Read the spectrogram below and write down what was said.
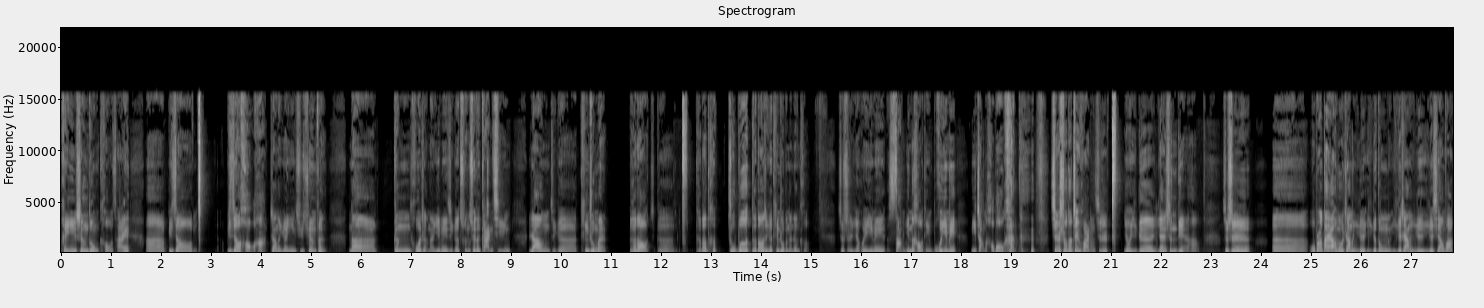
配音生动、口才啊比较比较好哈，这样的原因去圈粉。那更或者呢，因为这个纯粹的感情，让这个听众们得到这个 得到他主播得到这个听众们的认可，就是也会因为嗓音的好听，不会因为。你长得好不好看？其实说到这块呢，其实有一个延伸点哈，就是呃，我不知道大家有没有这样的一个一个东一个这样的一个一个想法，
